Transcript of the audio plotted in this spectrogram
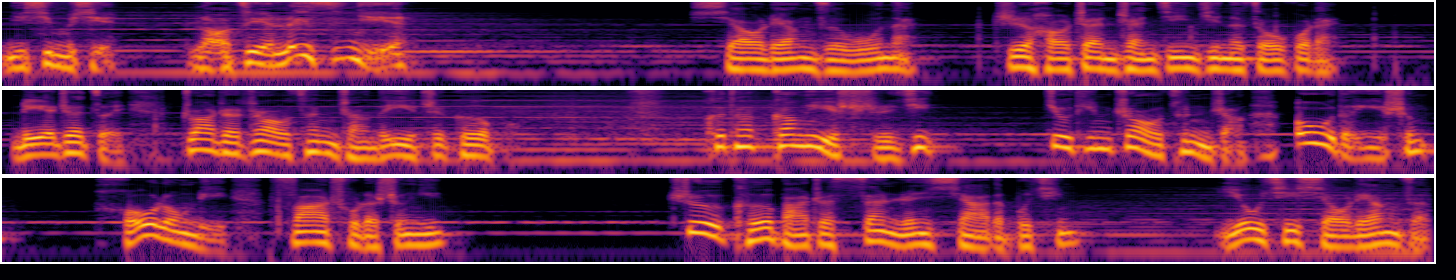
你信不信老子也勒死你？”小梁子无奈，只好战战兢兢地走过来。咧着嘴抓着赵村长的一只胳膊，可他刚一使劲，就听赵村长“哦”的一声，喉咙里发出了声音。这可把这三人吓得不轻，尤其小梁子，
